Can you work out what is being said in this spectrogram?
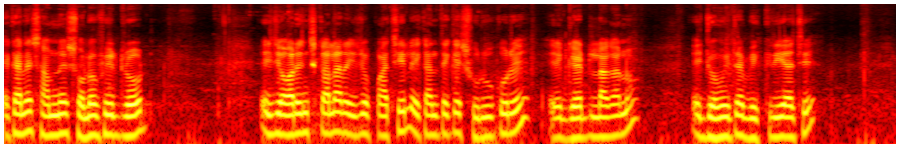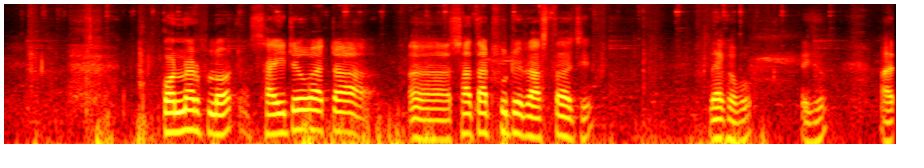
এখানে সামনে ষোলো ফিট রোড। এই যে অরেঞ্জ কালার এই যে পাঁচিল, এখান থেকে শুরু করে এই গেট লাগানো, এই জমিটা বিক্রি আছে। কর্নার প্লট সাইডেও একটা সাত আট ফুটের রাস্তা আছে। দেখাবো, এই যে। আর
